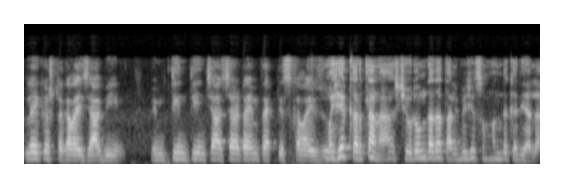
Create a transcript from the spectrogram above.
लय कष्ट करायचे आधी. मी तीन तीन चार चार टाइम प्रॅक्टिस करायचो. मग हे करताना शिवराम दादा तालमीशी संबंध कधी आला?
